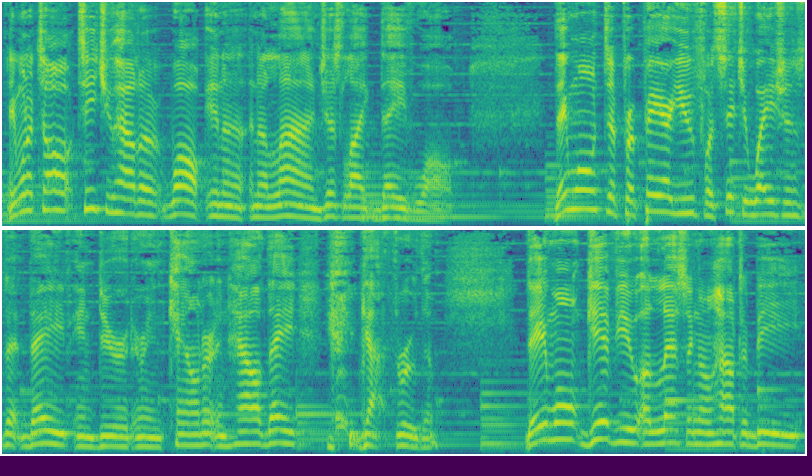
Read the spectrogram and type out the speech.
They want to talk, teach you how to walk in a, in a line just like Dave walked. They want to prepare you for situations that they've endured or encountered and how they got through them. They won't give you a lesson on how to be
